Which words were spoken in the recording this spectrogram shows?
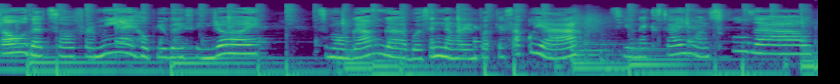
So that's all from me. I hope you guys enjoy. Semoga nggak bosan dengerin podcast aku ya. See you next time on School's Out.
